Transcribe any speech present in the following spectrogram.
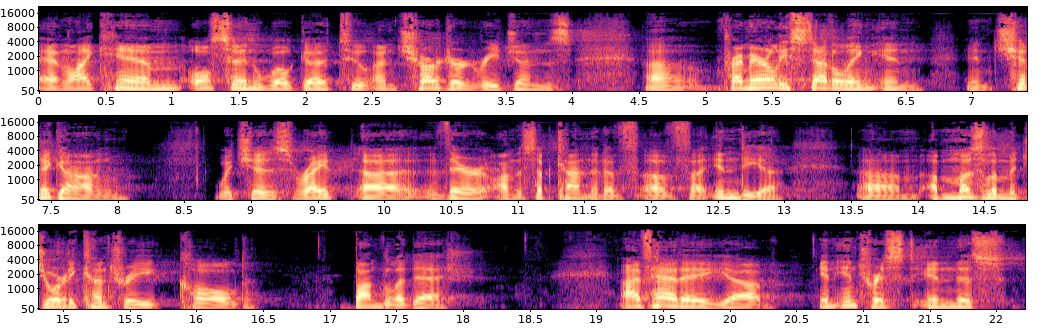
and like him, Olson will go to uncharted regions, uh, primarily settling in, in Chittagong which is right uh, there on the subcontinent of, of uh, India, um, a Muslim majority country called Bangladesh. I've had a, uh, an interest in this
